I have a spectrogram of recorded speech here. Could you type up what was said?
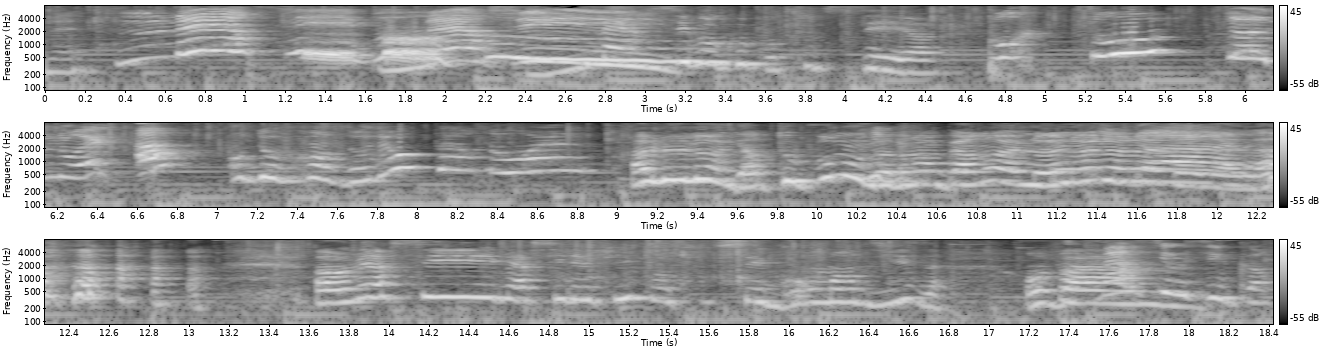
Merci beaucoup. Merci. Merci beaucoup pour toutes ces. euh, Pour tout de Noël. Ah, on devrait en donner au Père Noël. Ah là, regarde tout pour nous, donne au Père Noël. Alors merci, merci les filles pour toutes ces gourmandises. On va. Merci aussi, Corp.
